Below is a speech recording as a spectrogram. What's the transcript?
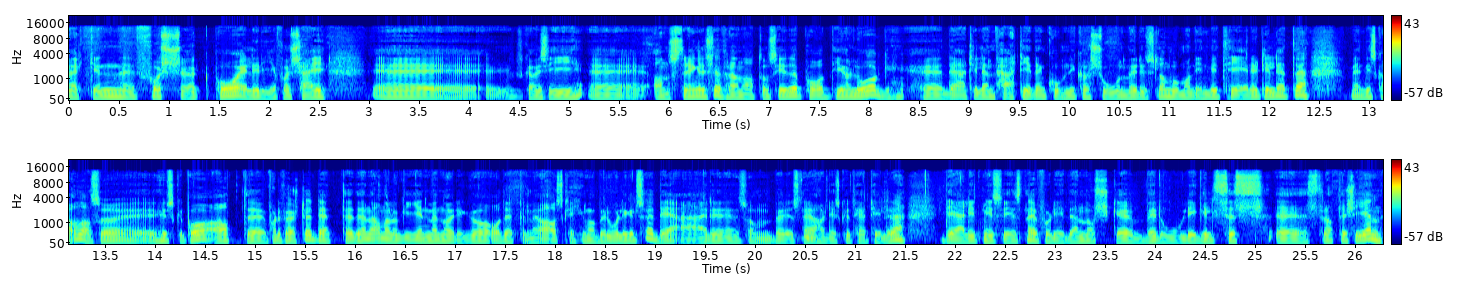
verken forsøk på eller i og for seg skal vi si, eh, anstrengelse fra Natos side på dialog. Eh, det er til enhver tid en kommunikasjon med Russland hvor man inviterer til dette. Men vi skal altså huske på at for det første, dette, denne analogien med Norge og dette med avskrekking og beroligelse, det er, som Børresen og jeg har diskutert tidligere, det er litt misvisende. Fordi den norske beroligelsesstrategien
